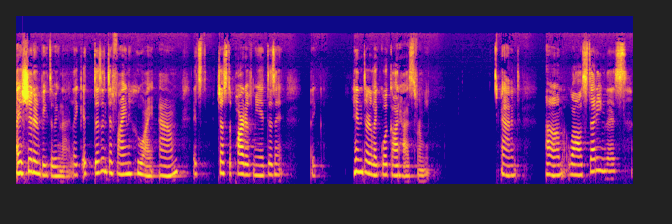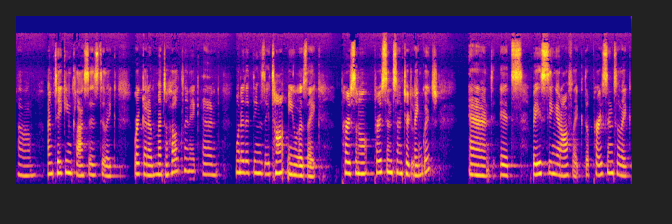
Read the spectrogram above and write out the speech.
I shouldn't be doing that. Like it doesn't define who I am. It's just a part of me. It doesn't like hinder like what God has for me. And um, while studying this, um, I'm taking classes to like work at a mental health clinic, and one of the things they taught me was like personal, person-centered language, and it's basing it off like the person. So like,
